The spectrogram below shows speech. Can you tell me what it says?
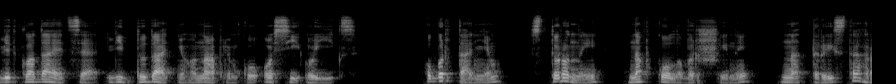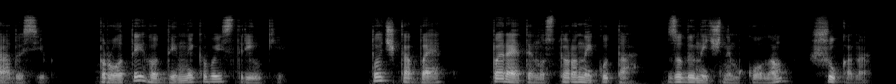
відкладається від додатнього напрямку осі ОХ обертанням сторони навколо вершини на 300 градусів проти годинникової стрілки. Точка Б перетину сторони кута з одиничним колом шукана.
